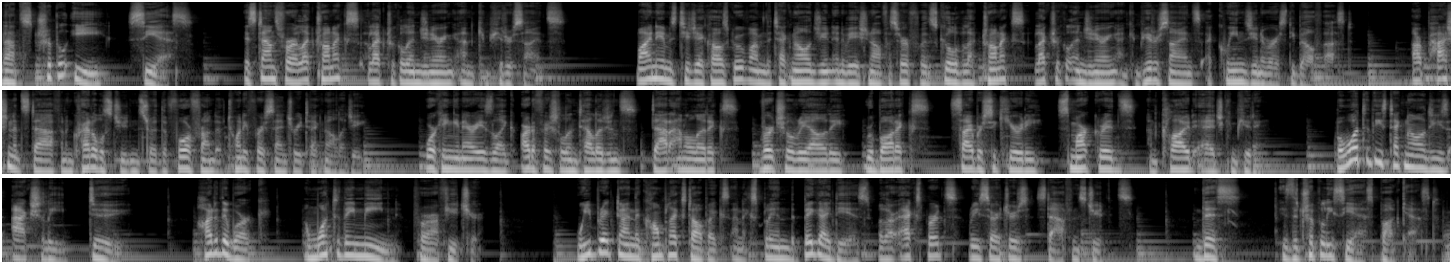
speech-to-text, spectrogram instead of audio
That's triple E CS. It stands for Electronics, Electrical Engineering and Computer Science. My name is TJ Cosgrove. I'm the Technology and Innovation Officer for the School of Electronics, Electrical Engineering and Computer Science at Queen's University Belfast. Our passionate staff and incredible students are at the forefront of 21st century technology, working in areas like artificial intelligence, data analytics, virtual reality, robotics, cybersecurity, smart grids, and cloud edge computing. But what do these technologies actually do? How do they work? And what do they mean for our future? We break down the complex topics and explain the big ideas with our experts, researchers, staff, and students. This is the Triple ECS podcast.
